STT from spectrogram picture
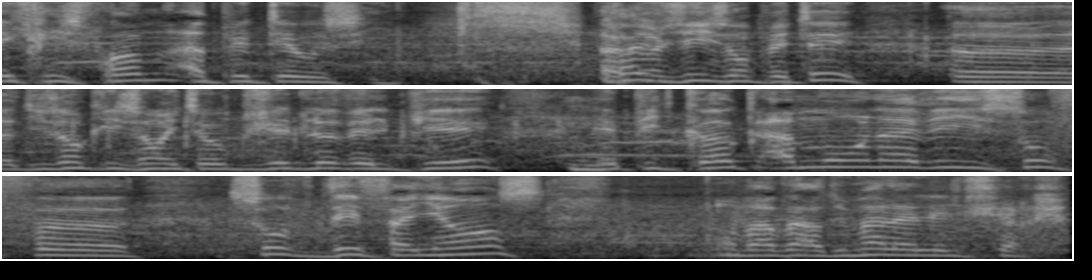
et Chris Froome a pété aussi. Enfin, quand je dis ils ont pété, euh, disons qu'ils ont été obligés de lever le pied. Et Pitcock, à mon avis, sauf, euh, sauf défaillance, on va avoir du mal à aller le chercher.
